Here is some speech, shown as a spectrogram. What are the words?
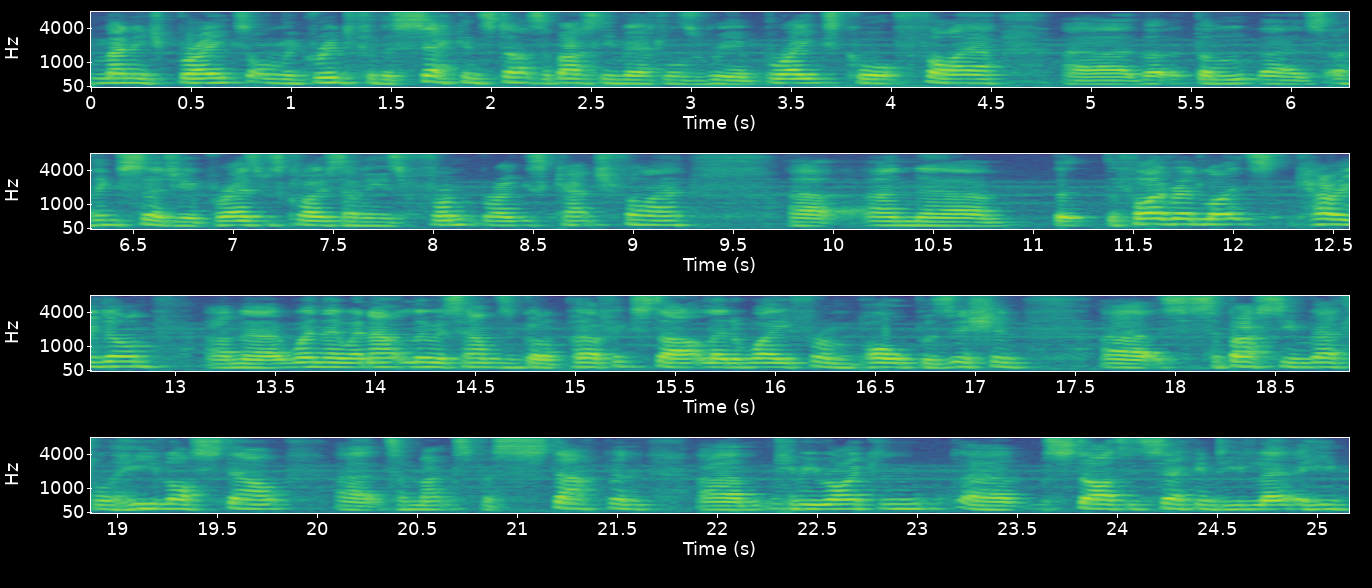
manage brakes on the grid for the second start. Sebastian Vettel's rear brakes caught fire. the, the, I think Sergio Perez was close to having his front brakes catch fire. and um, but the five red lights carried on, and uh, when they went out, Lewis Hamilton got a perfect start, led away from pole position. Uh, Sebastian Vettel he lost out uh, to Max Verstappen. Um, Kimi Raikkonen uh, started second. He let, he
